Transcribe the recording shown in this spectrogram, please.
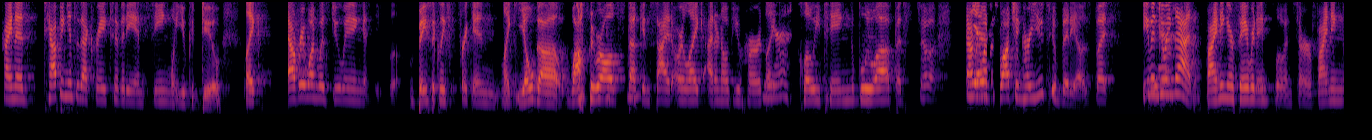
kind of tapping into that creativity and seeing what you could do. Like everyone was doing basically freaking like yoga while we were all stuck mm-hmm. inside or like i don't know if you heard like yeah. chloe ting blew up and so everyone yeah. was watching her youtube videos but even yeah. doing that finding your favorite influencer finding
